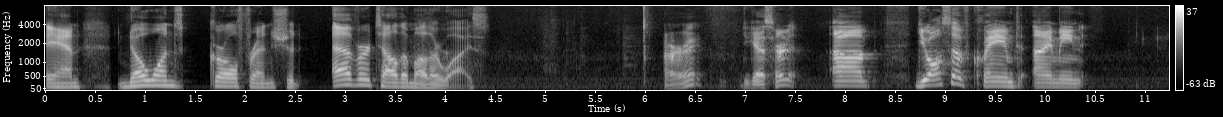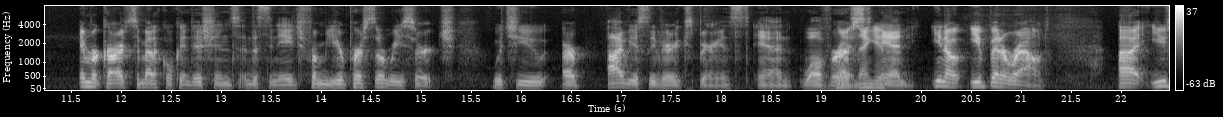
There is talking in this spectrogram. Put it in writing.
and no one's girlfriend should ever tell them otherwise. All right. You guys heard it. Um, you also have claimed, I mean, in regards to medical conditions in this age, from your personal research, which you are obviously very experienced and well versed, thank you. and you know you've been around. Uh, you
